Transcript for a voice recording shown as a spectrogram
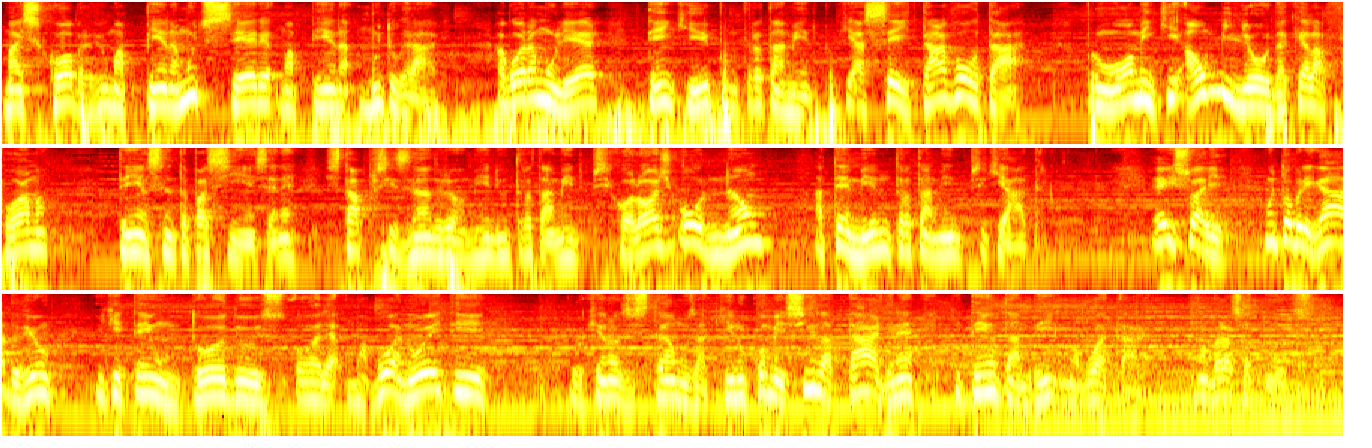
mas cobra viu, uma pena muito séria, uma pena muito grave. Agora a mulher tem que ir para um tratamento, porque aceitar voltar para um homem que a humilhou daquela forma, tenha santa paciência, né? Está precisando realmente de um tratamento psicológico ou não, até mesmo tratamento psiquiátrico. É isso aí. Muito obrigado, viu? E que tenham todos, olha, uma boa noite, porque nós estamos aqui no comecinho da tarde, né? Que tenham também uma boa tarde. Um abraço a todos.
